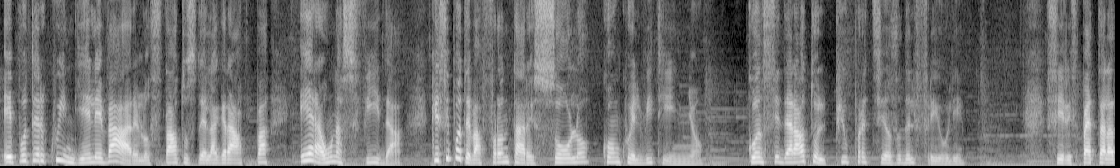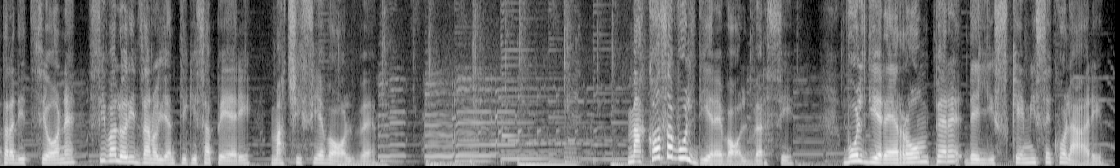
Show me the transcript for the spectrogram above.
e poter quindi elevare lo status della grappa era una sfida che si poteva affrontare solo con quel vitigno, considerato il più prezioso del Friuli. Si rispetta la tradizione, si valorizzano gli antichi saperi, ma ci si evolve. Ma cosa vuol dire evolversi? Vuol dire rompere degli schemi secolari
